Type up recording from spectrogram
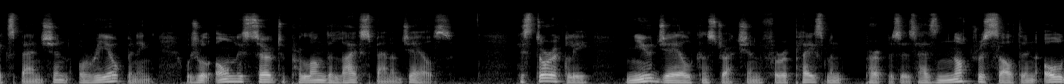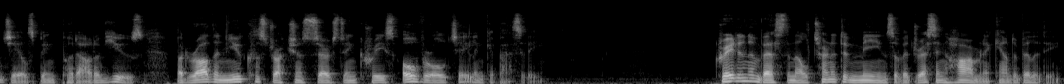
expansion, or reopening, which will only serve to prolong the lifespan of jails. Historically, new jail construction for replacement purposes has not resulted in old jails being put out of use, but rather new construction serves to increase overall jailing capacity. Create and invest in alternative means of addressing harm and accountability.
